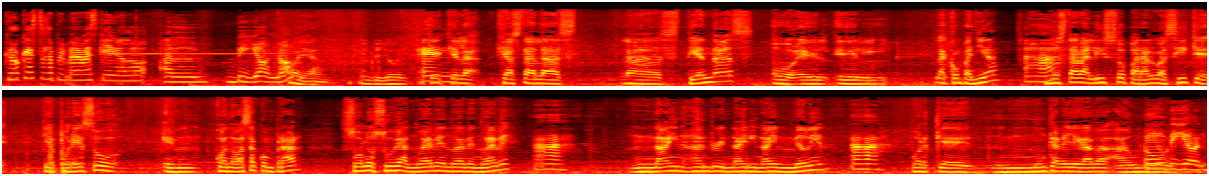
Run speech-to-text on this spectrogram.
creo que esta es la primera vez que he llegado al billón, ¿no? Oh, yeah, el billón. Que, En- que la, que hasta las, las tiendas o el, el, la compañía Ajá. no estaba listo para algo así, que, que por eso en, cuando vas a comprar solo sube a 999, Ajá, 999 million, ajá. Porque nunca había llegado a un billón. Un billón,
